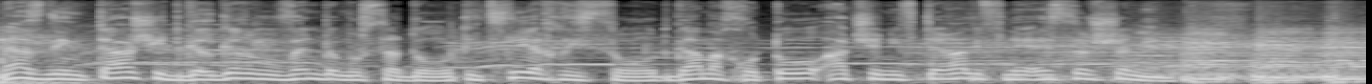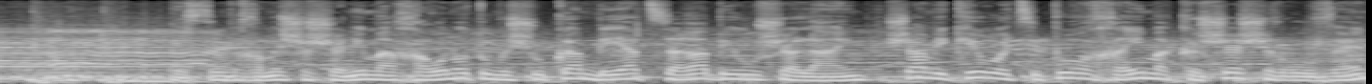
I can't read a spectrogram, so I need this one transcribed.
מאז ננטש התגלגל ראובן במוסדות, הצליח לשרוד, גם אחותו עד שנפטרה לפני עשר שנים. ב-25 השנים האחרונות הוא משוקם ביד שרה בירושלים, שם הכירו את סיפור החיים הקשה של ראובן,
